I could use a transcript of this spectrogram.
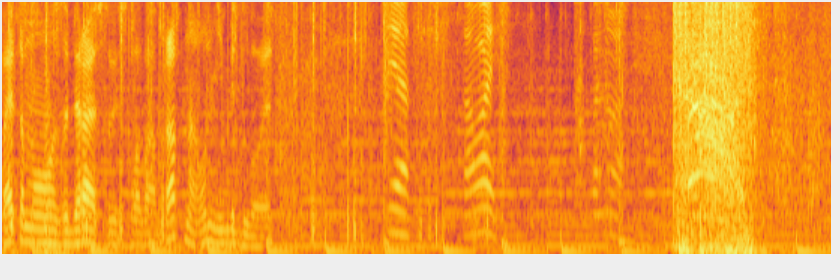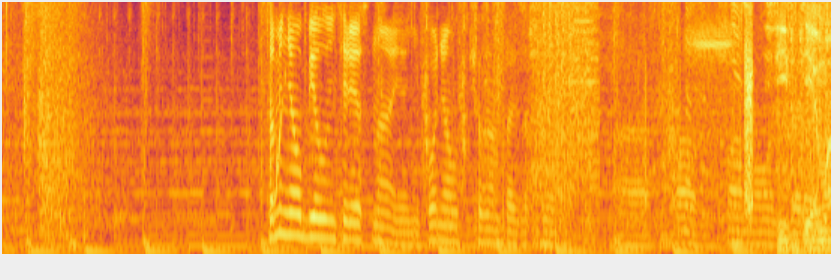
Поэтому, забираю свои слова обратно, он не бедлоид. Нет, давай. Остальное. Кто меня убил, интересно? Я не понял, что там произошло. Система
